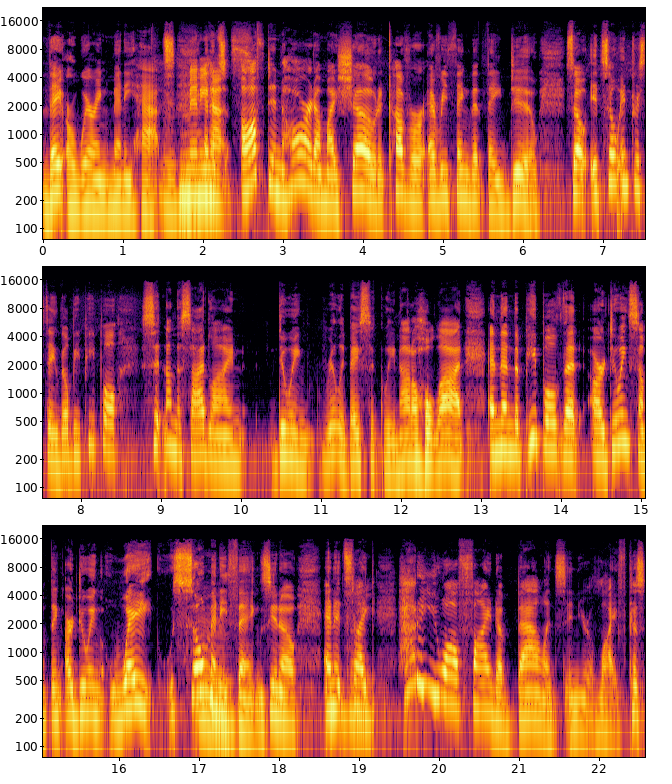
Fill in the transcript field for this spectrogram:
they are wearing many hats. Many and hats. it's often hard on my show to cover everything that they do. So it's so interesting. There'll be people sitting on the sideline doing really basically not a whole lot and then the people that are doing something are doing way so many things you know and it's like how do you all find a balance in your life because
